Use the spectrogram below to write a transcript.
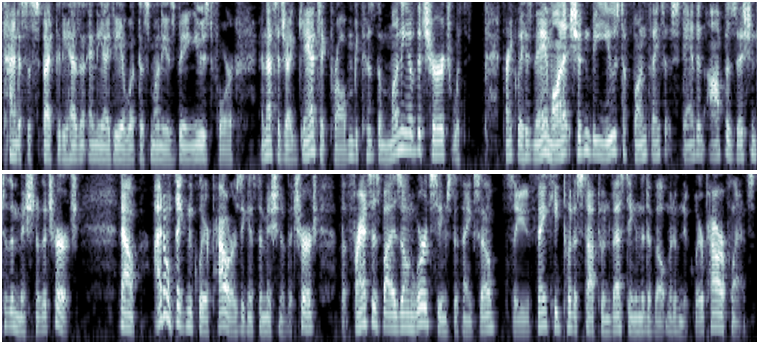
kind of suspect that he hasn't any idea what this money is being used for, and that's a gigantic problem because the money of the church, with frankly his name on it, shouldn't be used to fund things that stand in opposition to the mission of the church. Now, I don't think nuclear power is against the mission of the church, but Francis, by his own words, seems to think so, so you'd think he'd put a stop to investing in the development of nuclear power plants.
